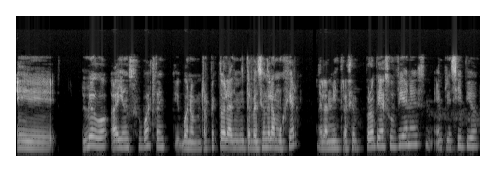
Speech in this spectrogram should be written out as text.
eh, luego hay un supuesto, bueno, respecto a la intervención de la mujer, de la administración propia de sus bienes, en principio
